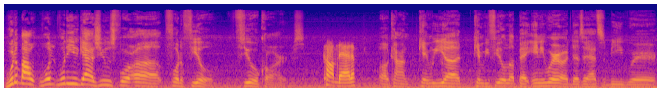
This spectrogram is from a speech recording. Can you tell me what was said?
What about what? What do you guys use for uh for the fuel fuel cards? Com data. Or can can we uh can we fuel up at anywhere, or does it have to be where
